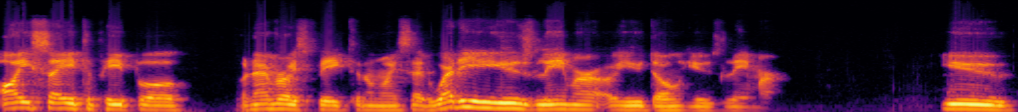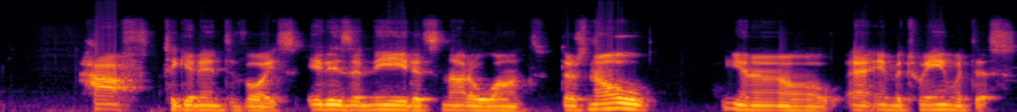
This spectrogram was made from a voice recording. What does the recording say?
I say to people whenever I speak to them, I said, whether you use Limor or you don't use Limor, you have to get into voice. It is a need. It's not a want. There's no, you know, uh, in between with this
